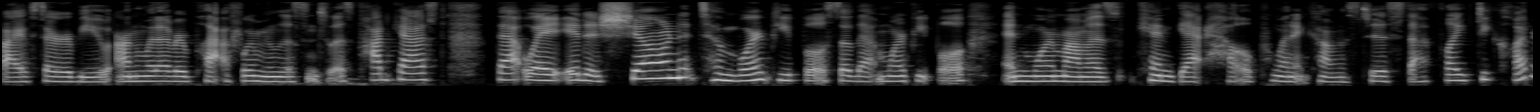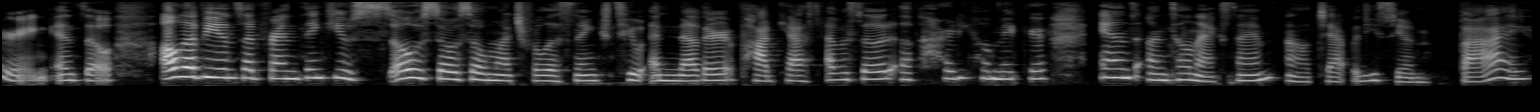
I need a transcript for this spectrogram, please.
five star review on whatever platform you listen to this podcast. That way, it is shown to more people so that more people and more mamas can get help when it comes to stuff like decluttering. And so, all that being said, friend, thank you so, so, so much for listening to another podcast episode of Hearty Homemaker. And until next time, I'll chat with you soon. Bye.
